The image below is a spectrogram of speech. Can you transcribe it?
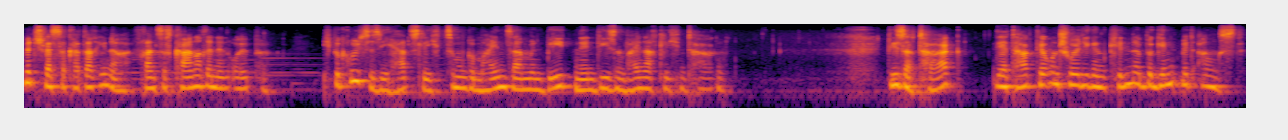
Mit Schwester Katharina, Franziskanerin in Olpe. Ich begrüße Sie herzlich zum gemeinsamen Beten in diesen weihnachtlichen Tagen. Dieser Tag, der Tag der unschuldigen Kinder, beginnt mit Angst.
